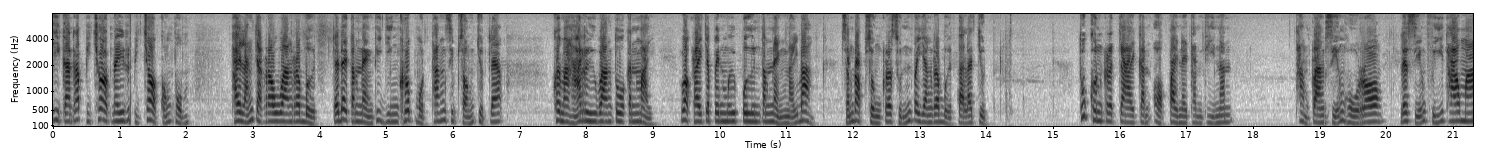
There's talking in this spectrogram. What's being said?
ที่การรับผิดชอบในรับผิดชอบของผม ภายหลังจากเราวางระเบิดและได้ตำแหน่งที่ยิงครบหมดทั้ง 12 จุดแล้ว ค่อยมาหารือวางตัวกันใหม่ ว่าใครจะเป็นมือปืนตำแหน่งไหนบ้าง สำหรับส่งกระสุนไปยังระเบิดแต่ละจุด ทุกคนกระจายกันออกไปในทันทีนั้นท่ามกลางเสียงโห่ร้อง และเสียงฝีเท้าม้า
